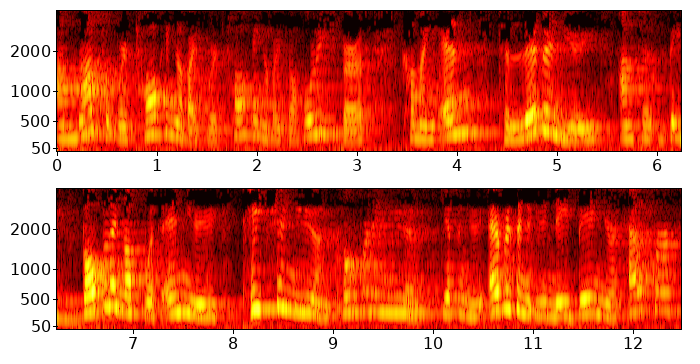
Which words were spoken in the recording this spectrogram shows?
And that's what we're talking about. We're talking about the Holy Spirit coming in to live in you and to be bubbling up within you, teaching you and comforting you and giving you everything that you need, being your helper,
